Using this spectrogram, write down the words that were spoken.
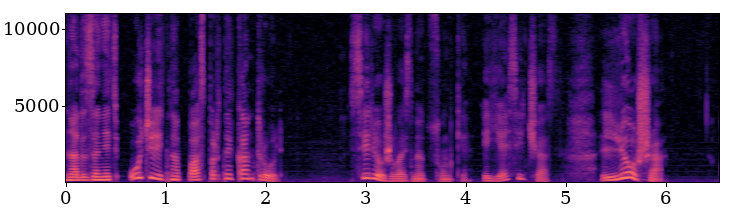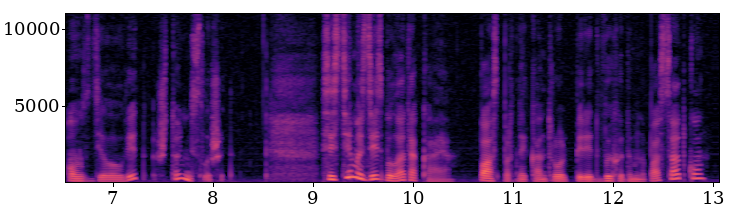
Надо занять очередь на паспортный контроль». Сережа возьмет сумки, и я сейчас. «Лёша!» Он сделал вид, что не слышит. Система здесь была такая. Паспортный контроль перед выходом на посадку –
